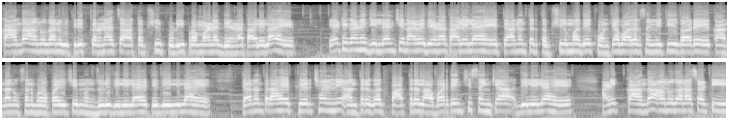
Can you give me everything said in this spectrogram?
कांदा अनुदान वितरित करण्याचा तपशील पुढील प्रमाणे देण्यात आलेला आहे. या ठिकाणी जिल्ह्यांची नावे देण्यात आलेली आहे त्यानंतर तपशीलमध्ये कोणत्या बाजार समितीद्वारे कांदा नुकसान भरपाईची मंजुरी दिलेली आहे ते दिलेली आहे. त्यानंतर आहे फेरछाननी अंतर्गत पात्र लाभार्थ्यांची संख्या दिलेली आहे आणि कांदा अनुदानासाठी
